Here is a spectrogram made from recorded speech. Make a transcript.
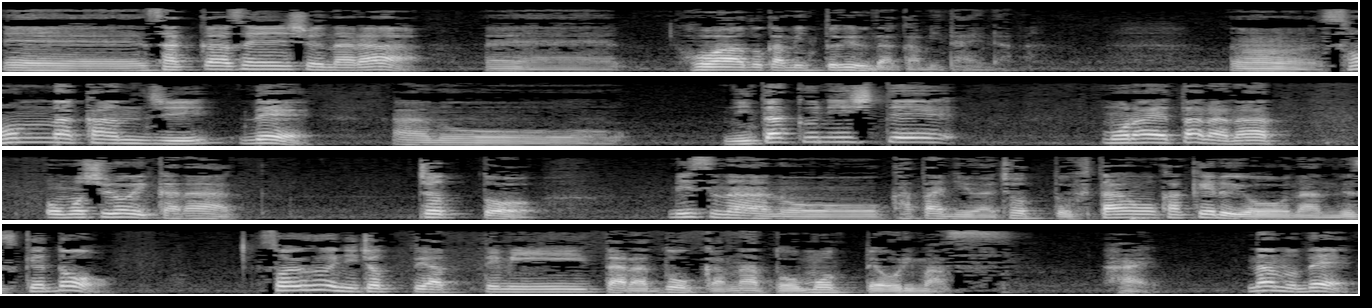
えー、サッカー選手なら、えー、フォワードかミッドフィルダーかみたいな。うん、そんな感じで、あのー二択にしてもらえたらな、面白いから、ちょっと、リスナーの方にはちょっと負担をかけるようなんですけど、そういう風にちょっとやってみたらどうかなと思っております。はい。なので、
